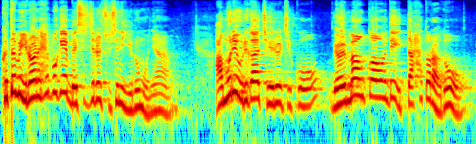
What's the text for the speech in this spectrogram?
그렇다면 이런 회복의 메시지를 주시는 이유는 뭐냐? 아무리 우리가 죄를 짓고 멸망 가운데 있다 하더라도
